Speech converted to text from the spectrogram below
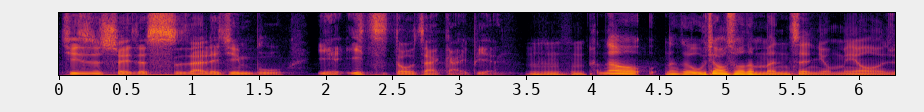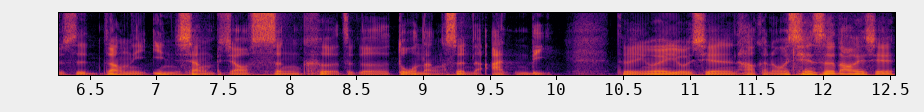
其实随着时代的进步，也一直都在改变。嗯哼，那那个吴教授的门诊有没有就是让你印象比较深刻这个多囊肾的案例？对，因为有些人他可能会牵涉到一些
